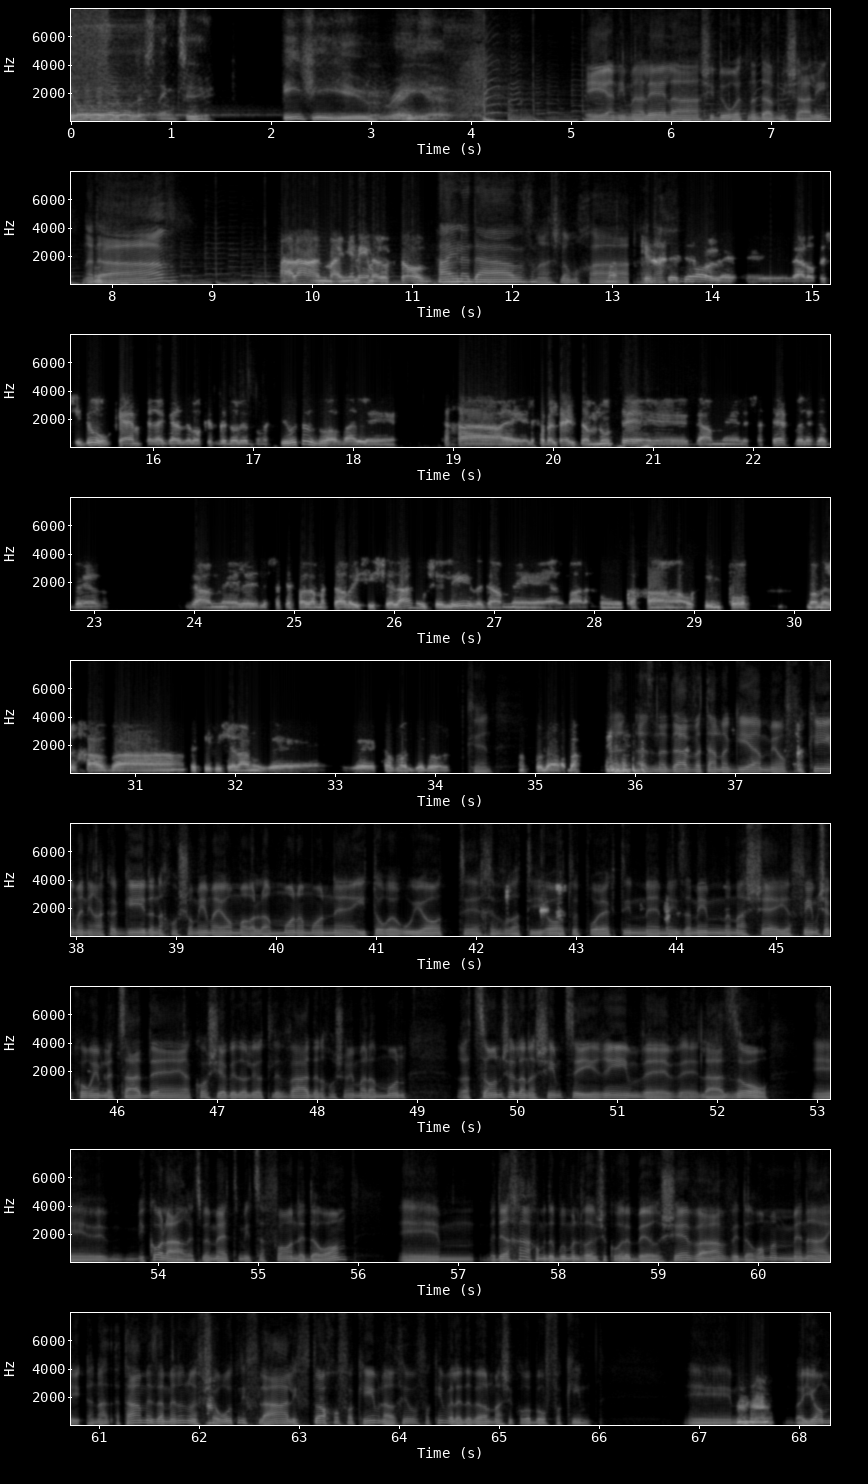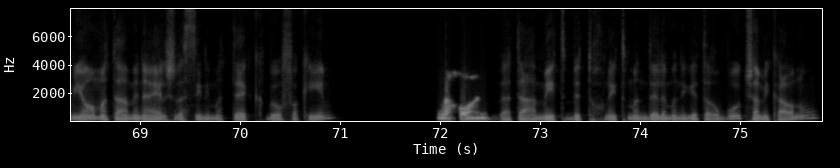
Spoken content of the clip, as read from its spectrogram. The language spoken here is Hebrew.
You're, you're listening to BGU Radio. אה, אני מעלה לשידור את נדב משאלי. נדב, אהלן, מה העניינים? ערב טוב. היי נדב. מה שלומך? כיף גדול אה, לעלות לשידור, כן? כרגע זה לא כיף גדול להיות במציאות הזו, אבל אה, ככה לקבל את ההזדמנות גם לשתף ולדבר, גם לשתף על המצב האישי שלנו, שלי, וגם על מה אנחנו ככה עושים פה במרחב הספציפי שלנו, זה, זה כבוד גדול. כן. אז תודה רבה. אז נדב, אתה מגיע מאופקים, אני רק אגיד, אנחנו שומעים היום על המון המון אה, התעוררויות אה, חברתיות ופרויקטים, אה, מיזמים ממש יפים שקורים לצד הקושי הגדול להיות לבד. אנחנו שומעים על המון רצון של אנשים צעירים ולעזור מכל הארץ, באמת, מצפון לדרום. אה, בדרך כלל אנחנו מדברים על דברים שקורים בבאר שבע, ודרומה ממנה, אתה מזמן לנו אפשרות נפלאה לפתוח אופקים, להרחיב אופקים ולדבר על מה שקורה באופקים. מהמם. ביום-יום אתה המנהל של הסינמטק באופקים, נכון, ואתה עמית בתוכנית מנדל למנהיגי תרבות, שם הכרנו,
